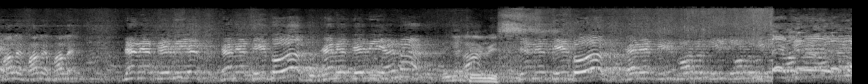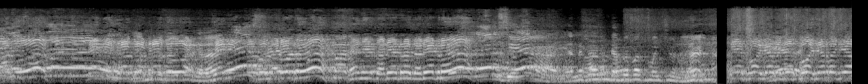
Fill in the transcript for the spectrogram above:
तेवीस तेवीस धड्यात धड्यात बजा दो हजार बजा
